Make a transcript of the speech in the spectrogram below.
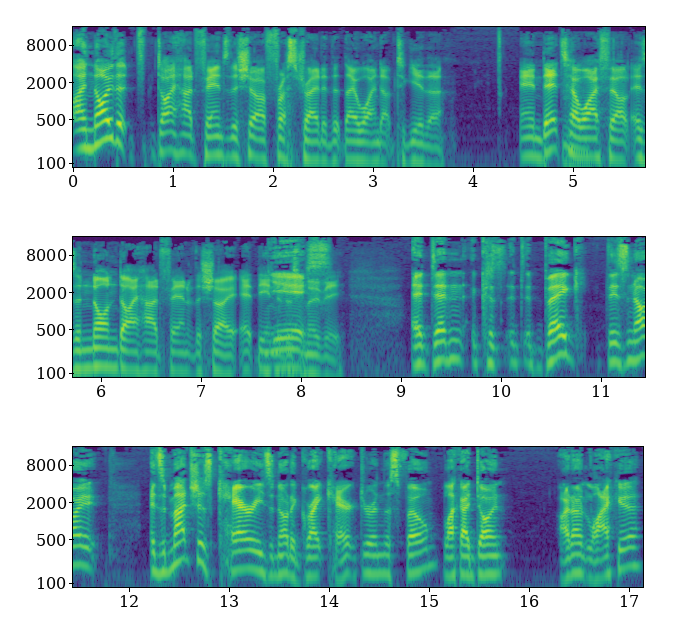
I know that diehard fans of the show are frustrated that they wind up together and that's how mm. I felt as a non-diehard fan of the show at the end yes. of this movie. It didn't because it's big. There's no as much as Carrie's not a great character in this film. Like I don't, I don't like her.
